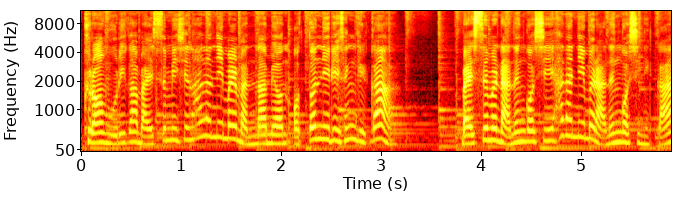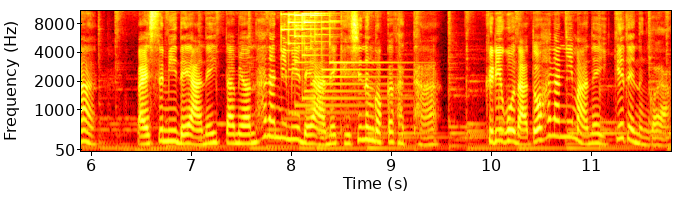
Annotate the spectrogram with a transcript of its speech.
그럼 우리가 말씀이신 하나님을 만나면 어떤 일이 생길까? 말씀을 아는 것이 하나님을 아는 것이니까 말씀이 내 안에 있다면 하나님이 내 안에 계시는 것과 같아. 그리고 나도 하나님 안에 있게 되는 거야.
